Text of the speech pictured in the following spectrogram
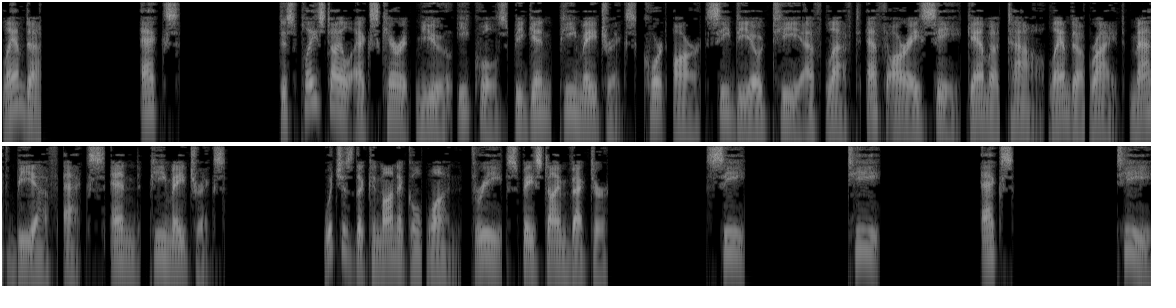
lambda x Display style x caret mu equals begin p matrix court r c dot f left frac gamma tau lambda right math bf x end p matrix, which is the canonical 1 3 spacetime vector c t x t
